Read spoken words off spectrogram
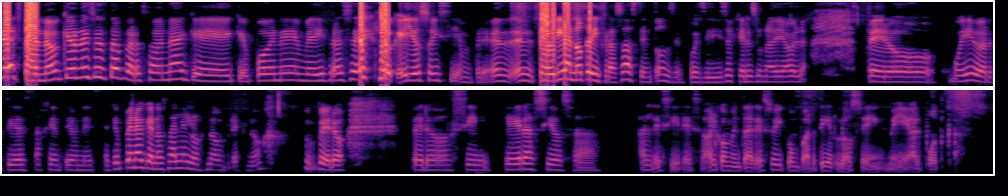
honesta, ¿no? Qué honesta esta persona que, que pone, me disfracé lo que yo soy siempre. En, teoría no te disfrazaste entonces, pues si dices que eres una diabla, pero muy divertida esta gente honesta. Qué pena que no salen los nombres, ¿no? pero, pero sí, qué graciosa al decir eso, al comentar eso y compartirlos en Llega al Podcast.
